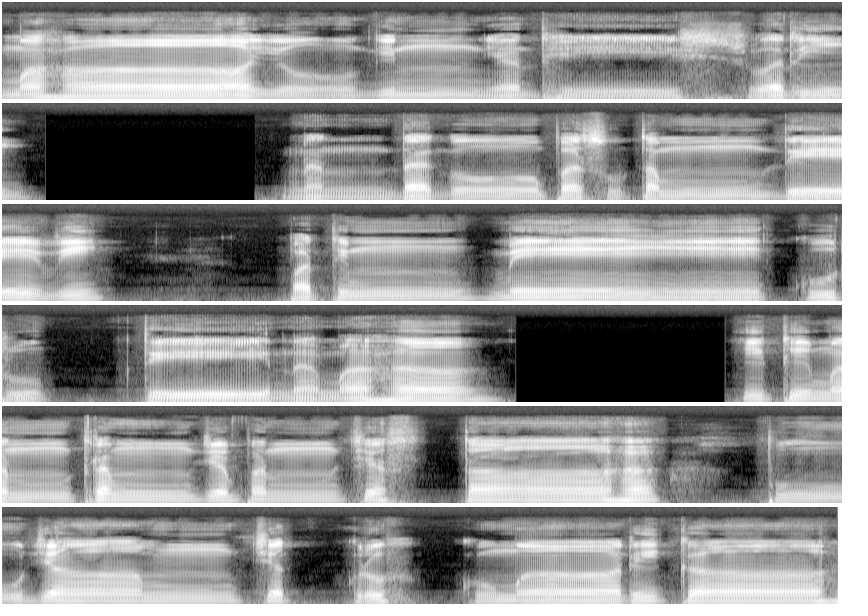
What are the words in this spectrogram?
महायोगिन्यधीश्वरि नन्दगोपसुतं देवि पतिं मे कुरु ते नमः इति मन्त्रम् जपन्त्यस्ताः पूजाम् चक्रुः कुमारिकाः।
